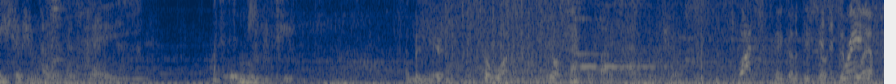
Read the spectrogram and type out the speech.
Each of you knows this place. What does it mean to you? I've been here. So what? Your sacrifice has been chosen. What? This ain't gonna be so this a simple dream? after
